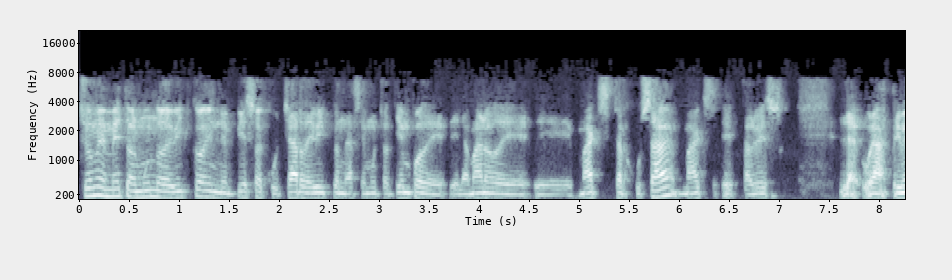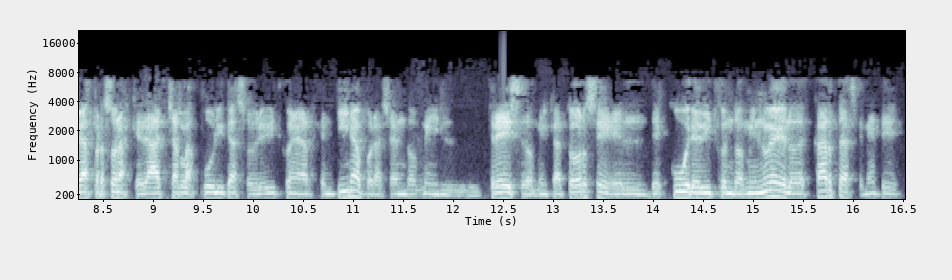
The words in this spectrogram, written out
yo me meto al mundo de Bitcoin, empiezo a escuchar de Bitcoin de hace mucho tiempo de, la mano de, Max Carjusá. Max es tal vez una de las primeras personas que da charlas públicas sobre Bitcoin en Argentina, por allá en 2013, 2014. Él descubre Bitcoin en 2009, lo descarta, se mete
